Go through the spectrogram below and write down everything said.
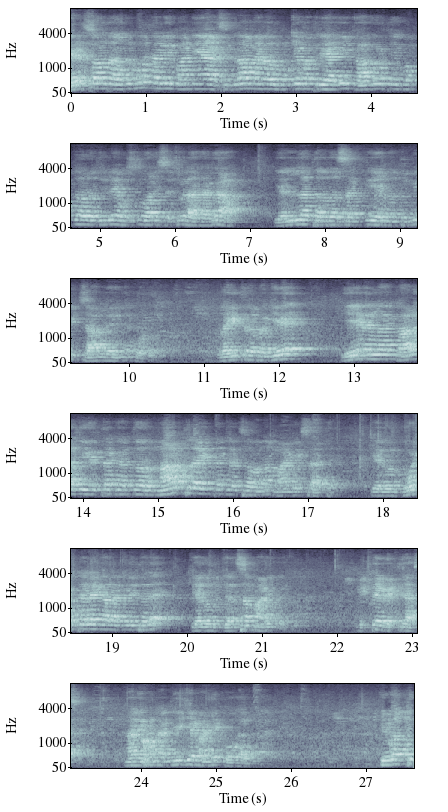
ಎರಡ್ ಸಾವಿರದ ಹದಿಮೂರರಲ್ಲಿ ಮಾನ್ಯ ಸಿದ್ದರಾಮಯ್ಯನವರು ಮುಖ್ಯಮಂತ್ರಿಯಾಗಿ ಕಾಗೋಡು ತಿಮ್ಮಪ್ಪನವರ ಜಿಲ್ಲೆಯ ಉಸ್ತುವಾರಿ ಸಚಿವರಾದಾಗ ಎಲ್ಲ ತರದ ಶಕ್ತಿಯನ್ನು ತುಂಬಿ ಚಾಲನೆಯನ್ನು ಕೊಟ್ಟರು. ರೈತರ ಬಗ್ಗೆ ಏನೆಲ್ಲ ಕಾಳಜಿ ಇರ್ತಕ್ಕಂಥವ್ರು ಮಾತ್ರ ಇಂಥ ಕೆಲಸವನ್ನ ಮಾಡ್ಲಿಕ್ಕೆ ಸಾಧ್ಯ. ಕೆಲವರು ಕೋರ್ಟಲ್ಲೇ ಕಾಲ ಕಳೀತಾರೆ ಕೆಲವರು ಕೆಲಸ ಮಾಡಿಬೇಕು ಇಷ್ಟೇ ವ್ಯತ್ಯಾಸ. ನಾನು ಇದನ್ನ ಟೀಕೆ ಮಾಡ್ಲಿಕ್ಕೆ ಹೋಗಲ್ಲ. ಇವತ್ತು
